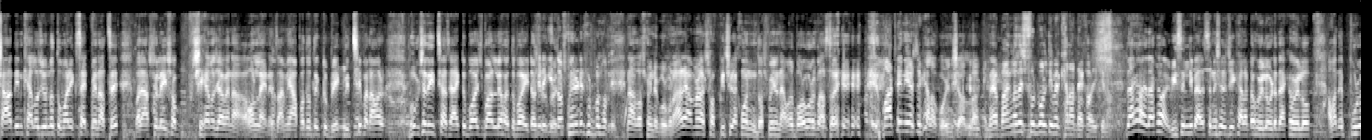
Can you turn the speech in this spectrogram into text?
সারাদিন খেলার জন্য তোমার এক্সাইটমেন্ট আছে মানে আসলে এইসব শেখানো যাবে না অনলাইনে তো আমি আপাতত একটু ব্রেক দিচ্ছি বাট আমার ভবিষ্যতে ইচ্ছা আছে। আর একটু বয়স বাড়লে হয়তো বা এটা শুরু করে। দশ মিনিটের ফুটবল হবে? না দশ মিনিটে করব না। আরে আমরা সবকিছু এখন দশ মিনিট না আমার বড় বড় ক্লাস হয়। মাঠে নিয়ে এসে খেলাবো ইনশাল্লাহ ভাইয়া, বাংলাদেশ ফুটবল টিমের খেলা দেখা হয় কিনা? দেখা হয় দেখা হয়। রিসেন্টলি প্যালেস্টাইনের যে খেলাটা হলো ওটা দেখা হলো আমাদের পুরো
